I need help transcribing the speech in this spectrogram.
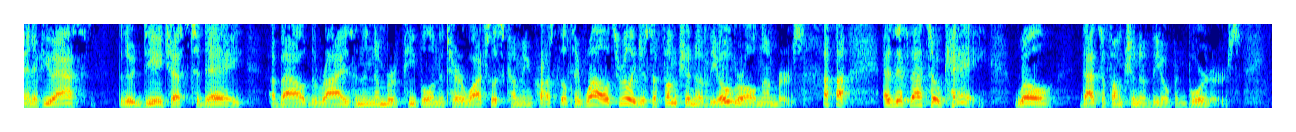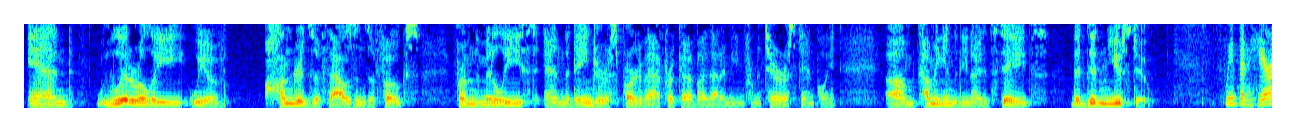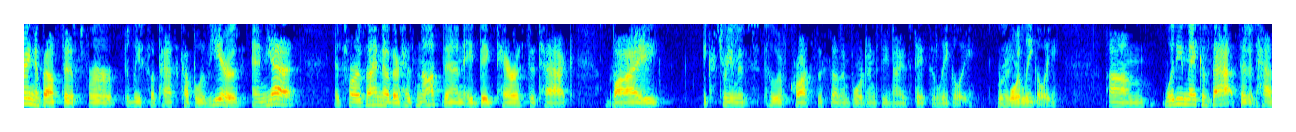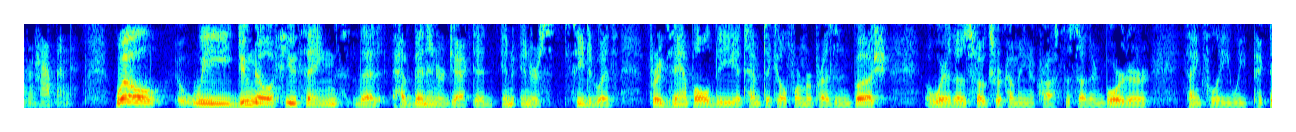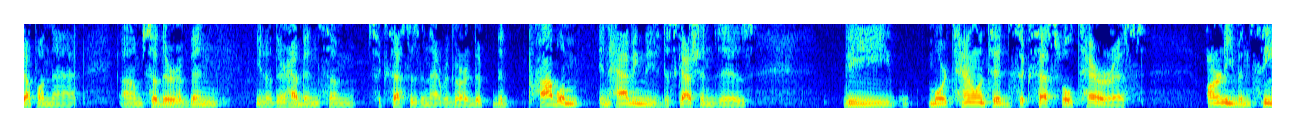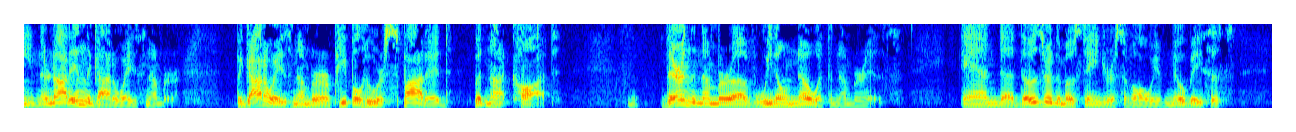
And if you ask the DHS today about the rise in the number of people on the terror watch list coming across, they'll say, well, it's really just a function of the overall numbers. As if that's okay. Well, that's a function of the open borders. And literally, we have hundreds of thousands of folks from the Middle East and the dangerous part of Africa, by that I mean from a terrorist standpoint, um, coming into the United States that didn't used to. We've been hearing about this for at least the past couple of years, and yet, as far as I know, there has not been a big terrorist attack right. by extremists who have crossed the southern border into the United States illegally right. or legally. Um, what do you make of that, that it hasn't happened? Well, we do know a few things that have been interjected, in, interceded with. For example, the attempt to kill former President Bush, where those folks were coming across the southern border. Thankfully, we picked up on that. Um, so there have been, you know, there have been some successes in that regard. The, the problem in having these discussions is the more talented, successful terrorists aren't even seen. They're not in the gotaways number. The gotaways number are people who were spotted but not caught. They're in the number of we don't know what the number is. And uh, those are the most dangerous of all. We have no basis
